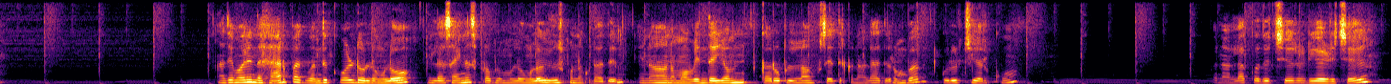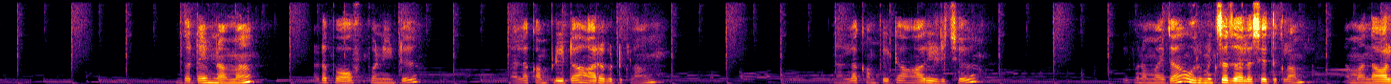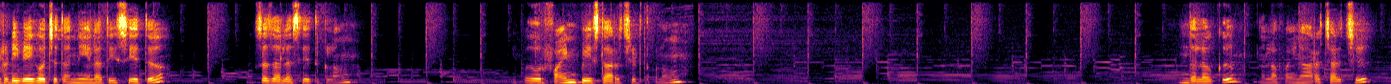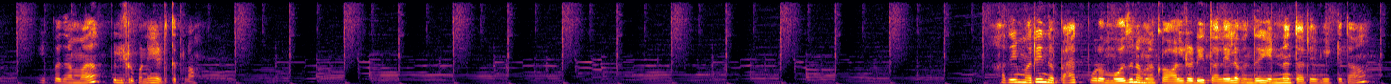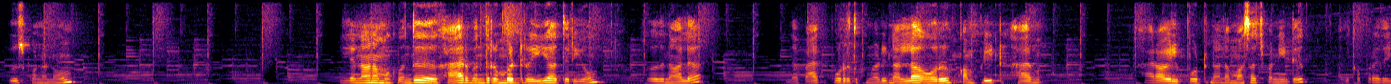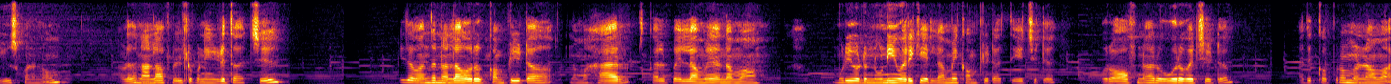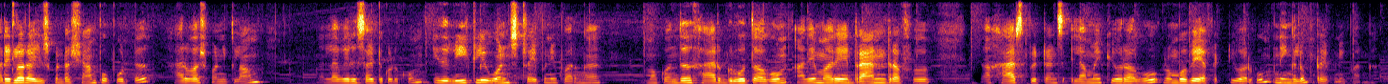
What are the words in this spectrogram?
அதே மாதிரி இந்த ஹேர் பேக் வந்து கோல்டு உள்ளவங்களோ இல்லை சைனஸ் ப்ராப்ளம் உள்ளவங்களோ யூஸ் பண்ணக்கூடாது. ஏன்னா நம்ம வெந்தயம் கருவேப்பிலாம் சேர்த்துருக்கனால அது ரொம்ப குளிர்ச்சியாக இருக்கும். இப்போ நல்லா கொதித்து ரெடி ஆகிடுச்சு இந்த டைம் நம்ம அடுப்பை ஆஃப் பண்ணிவிட்டு நல்லா கம்ப்ளீட்டாக ஆற விட்டுக்கலாம். நல்லா கம்ப்ளீட்டாக ஆறிடுச்சு. இப்போ நம்ம இதை ஒரு மிக்சர் ஜாரில் சேர்த்துக்கலாம். நம்ம அந்த ஆல்ரெடி வேக வச்ச தண்ணி எல்லாத்தையும் சேர்த்து மிக்சர் ஜாரில் சேர்த்துக்கலாம். இப்போ ஒரு ஃபைன் பேஸ்ட் அரைச்சி எடுத்துக்கணும். இந்த அளவுக்கு நல்லா ஃபைனாக அரைச்சி அரைச்சி இப்போ நம்ம ஃபில்ட்ரு பண்ணி எடுத்துக்கலாம். அதே மாதிரி இந்த பேக் போடும்போது நம்மளுக்கு ஆல்ரெடி தலையில் வந்து எண்ணெய் தடவிட்டு தான் யூஸ் பண்ணணும். இல்லைன்னா நமக்கு வந்து ஹேர் வந்து ரொம்ப ட்ரையாக தெரியும். ஸோ அதனால் இந்த பேக் போடுறதுக்கு முன்னாடி நல்லா ஒரு கம்ப்ளீட் ஹேர் ஹேர் ஆயில் போட்டு நல்லா மசாஜ் பண்ணிவிட்டு அதுக்கப்புறம் இதை யூஸ் பண்ணணும். அவ்வளோதான் நல்லா ஃபில்ட்ரு பண்ணி எடுத்தாச்சு. இதை வந்து நல்லா ஒரு கம்ப்ளீட்டாக நம்ம ஹேர் ஸ்கல்ப் எல்லாமே நம்ம முடியோட நுனி வரைக்கும் எல்லாமே கம்ப்ளீட்டாக தேய்ச்சிட்டு ஒரு ஆஃப் அன் ஹவர் ஊற வச்சுட்டு அதுக்கப்புறம் நம்ம ரெகுலராக யூஸ் பண்ணுற ஷாம்பு போட்டு ஹேர் வாஷ் பண்ணிக்கலாம். நல்லாவே ரிசல்ட் கொடுக்கும். இது வீக்லி ஒன்ஸ் ட்ரை பண்ணி பாருங்கள் நமக்கு வந்து ஹேர் க்ரோத் ஆகும். அதே மாதிரி ட்ராண்ட்ரஃபு ஹேர் ஸ்பிட்டன்ஸ் எல்லாமே க்யூர் ஆகும். ரொம்பவே எஃபெக்டிவாக இருக்கும். நீங்களும் ட்ரை பண்ணி பாருங்கள்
